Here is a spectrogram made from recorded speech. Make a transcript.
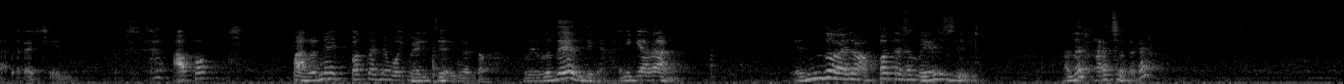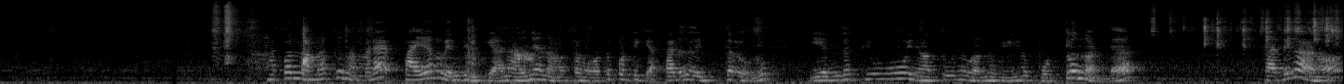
വളരെ ശരി. അപ്പൊ പറഞ്ഞ ഇപ്പൊ തന്നെ പോയി മേടിച്ചു തരും കേട്ടോ. വെറുതെ എന്തിനാ? എനിക്ക് അതാണ് എന്തായാലും അപ്പൊ തന്നെ മേടിച്ചു തരും. അത് അടച്ചു വെക്കട്ടെ. അപ്പം നമുക്ക് നമ്മുടെ പയർ വെന്തിരിക്കുകയാണ്. അതിനെ നമുക്ക് അങ്ങോട്ട് പൊട്ടിക്കാം. കടുക് ഇത്രേ ഉള്ളൂ. എന്തൊക്കെയോ ഇതിനകത്തുനിന്ന് വന്ന് വീണ് പൊട്ടുന്നുണ്ട്. കടുകാണോ?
